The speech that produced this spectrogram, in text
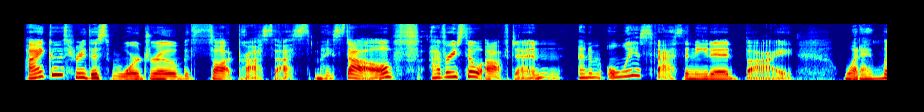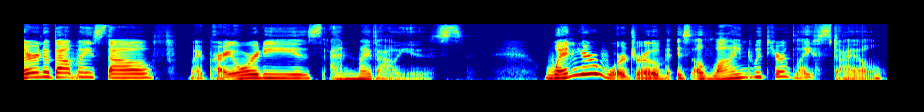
I go through this wardrobe thought process myself every so often, and I'm always fascinated by what I learn about myself, my priorities, and my values. When your wardrobe is aligned with your lifestyle,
